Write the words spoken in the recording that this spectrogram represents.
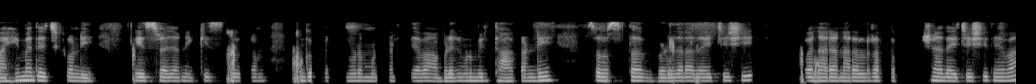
మహిమ తెచ్చుకోండి. ఏ సృజానికి స్తోత్రం కూడా ముట్టండి దేవా. అప్పుడని కూడా మీరు తాకండి. స్వస్థ విడుదల దయచేసి నర నరల రక్త దయచేసి దేవా.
